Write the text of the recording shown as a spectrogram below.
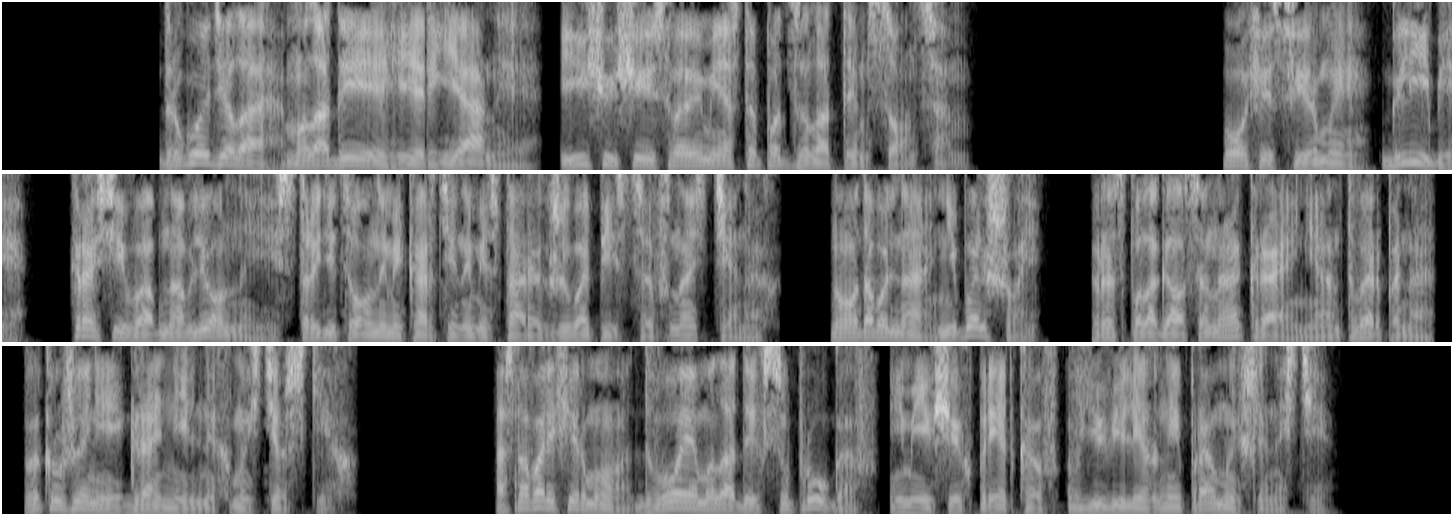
Другое дело — молодые и рьяные, ищущие свое место под золотым солнцем. Офис фирмы «Глиби», красиво обновленный, с традиционными картинами старых живописцев на стенах, но довольно небольшой, располагался на окраине Антверпена в окружении гранильных мастерских. Основали фирму двое молодых супругов, имеющих предков в ювелирной промышленности.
